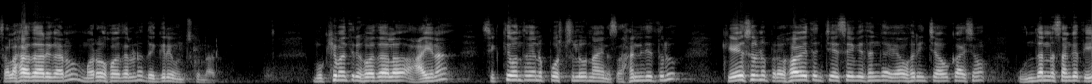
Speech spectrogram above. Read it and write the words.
సలహాదారుగాను మరో హోదాలను దగ్గరే ఉంచుకున్నారు. ముఖ్యమంత్రి హోదాలో ఆయన శక్తివంతమైన పోస్టులు ఆయన సహనిందితులు కేసులను ప్రభావితం చేసే విధంగా వ్యవహరించే అవకాశం ఉందన్న సంగతి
